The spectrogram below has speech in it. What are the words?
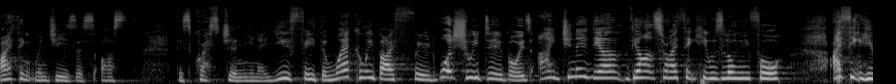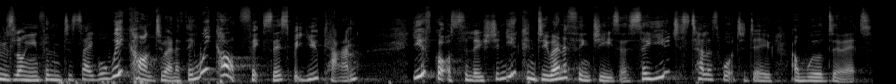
I think when Jesus asked this question, you know, you feed them, where can we buy food? What should we do, boys? I, do you know the, the answer I think he was longing for? I think he was longing for them to say, well, we can't do anything. We can't fix this, but you can. You've got a solution. You can do anything, Jesus. So you just tell us what to do and we'll do it.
